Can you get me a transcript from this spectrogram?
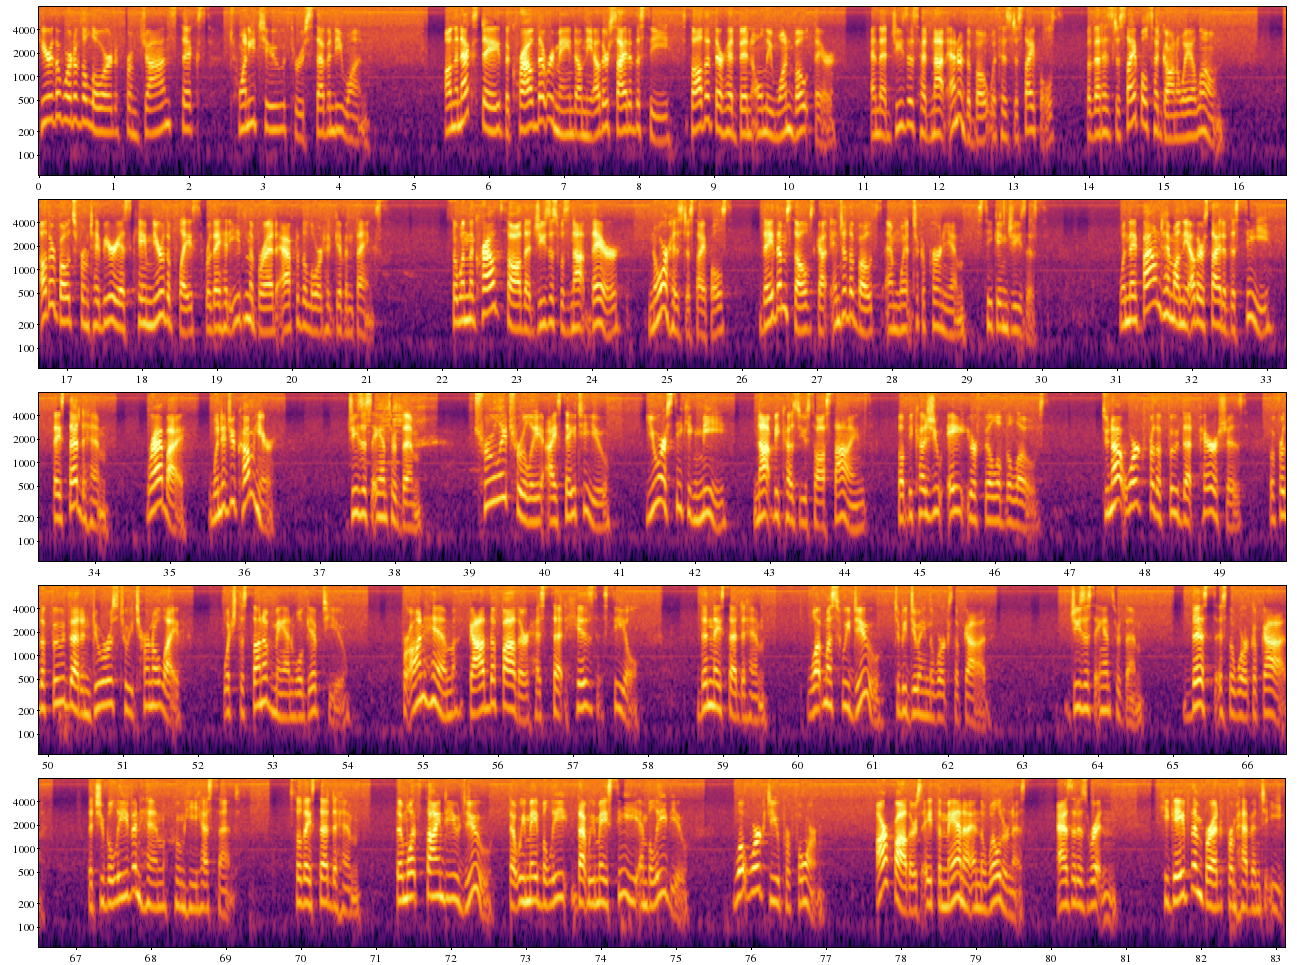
Hear the word of the Lord from John 6 22 through 71. On the next day, the crowd that remained on the other side of the sea saw that there had been only one boat there, and that Jesus had not entered the boat with his disciples, but that his disciples had gone away alone. Other boats from Tiberias came near the place where they had eaten the bread after the Lord had given thanks. So when the crowd saw that Jesus was not there, nor his disciples, they themselves got into the boats and went to Capernaum, seeking Jesus. When they found him on the other side of the sea, they said to him, Rabbi, when did you come here? Jesus answered them, Truly, truly, I say to you, you are seeking me, not because you saw signs, but because you ate your fill of the loaves. Do not work for the food that perishes, but for the food that endures to eternal life, which the Son of Man will give to you. For on him God the Father has set his seal. Then they said to him, What must we do to be doing the works of God? Jesus answered them, This is the work of God, that you believe in him whom he has sent. So they said to him, Then what sign do you do that we may believe that we may see and believe you? What work do you perform? Our fathers ate the manna in the wilderness, as it is written, He gave them bread from heaven to eat.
